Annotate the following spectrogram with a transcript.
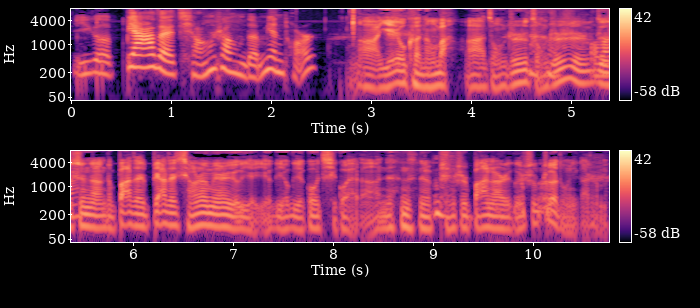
一个吧在墙上的面团儿。啊，也有可能吧。啊，总之，总之是 就是呢，扒在扒在墙上面，有也也也也够奇怪的啊。那那 平时扒那儿有个是这东西干什么？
